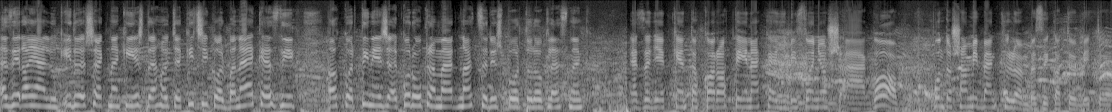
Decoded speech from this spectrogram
ezért ajánlunk időseknek is, de hogyha kicsikorban elkezdik, akkor tinédzser korokra már nagyszerű sportolók lesznek. Ez egyébként a karatének egy bizonyos ága? Pontosan miben különbözik a többitől?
